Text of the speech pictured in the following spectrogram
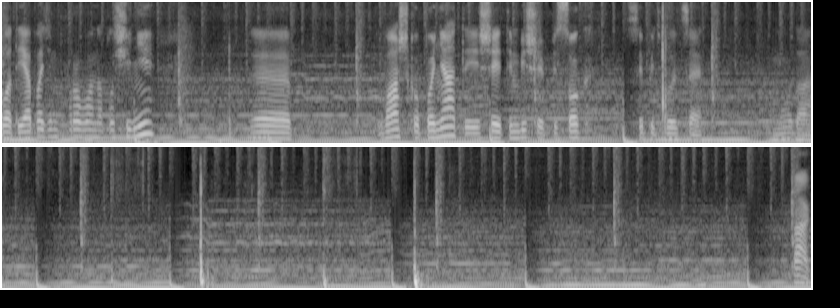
От, я потім попробував на площині. Е, важко поняти і ще й тим більше пісок сипить в лице. Тому так. Да. Так,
